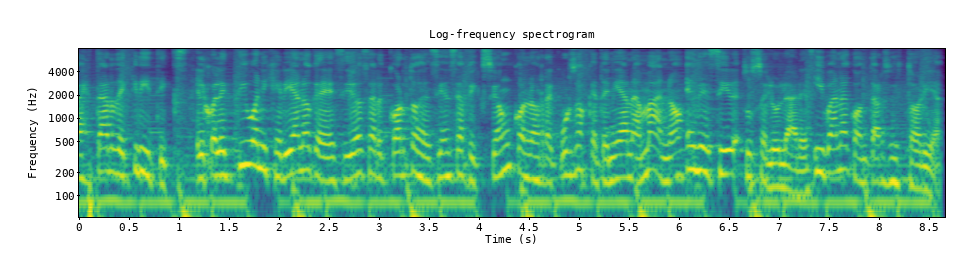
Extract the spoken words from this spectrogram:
va a estar The Critics, el colectivo nigeriano que decidió hacer cortos de ciencia ficción con los recursos que tenían a mano es decir, sus celulares, y van a contar su historia.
